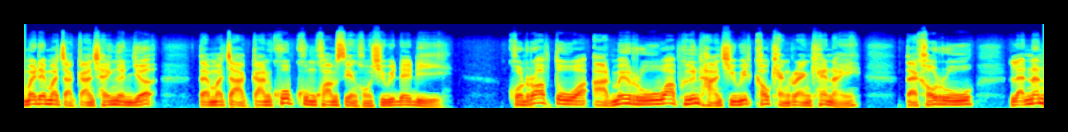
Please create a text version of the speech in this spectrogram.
ไม่ได้มาจากการใช้เงินเยอะ แต่มาจากการควบคุมความเสี่ยงของชีวิตได้ดี คนรอบตัวอาจไม่รู้ว่าพื้นฐานชีวิตเขาแข็งแรงแค่ไหน แต่เขารู้และนั่น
